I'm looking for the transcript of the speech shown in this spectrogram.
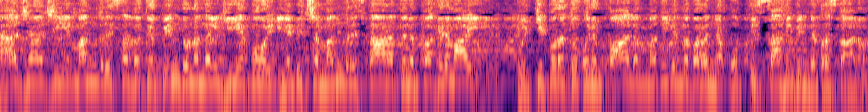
രാജാജി മന്ത്രിസഭയ്ക്ക് പിന്തുണ നൽകിയപ്പോൾ ലഭിച്ച മന്ത്രിസ്ഥാനത്തിന് പകരമായി കുറ്റിപ്പുറത്ത് ഒരു പാലം മതിയെന്ന് പറഞ്ഞ ഒപ്പി സാഹിബിന്റെ പ്രസ്ഥാനം.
